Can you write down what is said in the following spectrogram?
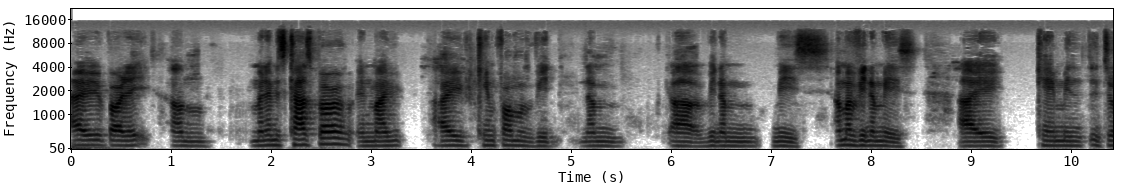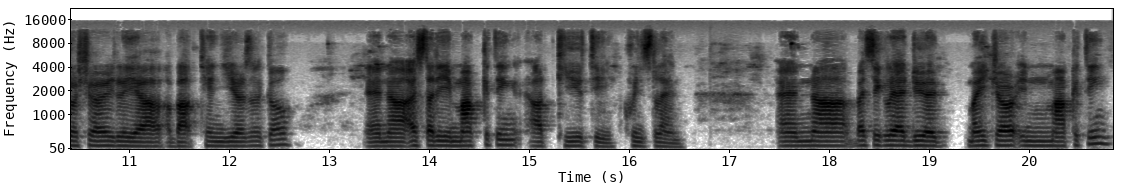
Hi everybody. Um, my name is Casper, and my I came from Vietnam. Uh, Vietnamese. I'm a Vietnamese. I came in, into Australia about 10 years ago and uh, I study marketing at QUT, Queensland. And uh, basically, I do a major in marketing.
